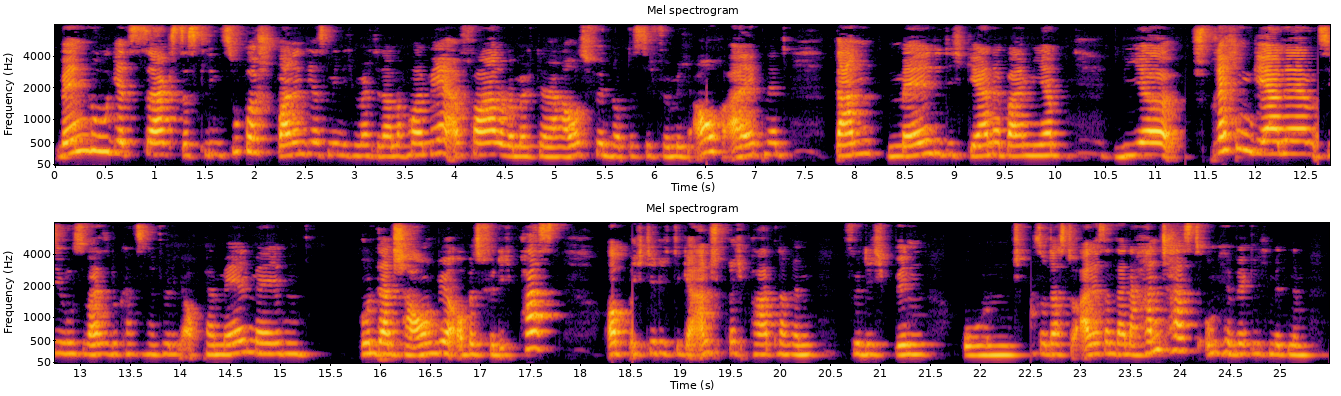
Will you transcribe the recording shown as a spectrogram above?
Wenn du jetzt sagst, das klingt super spannend, Jasmin, ich möchte da noch mal mehr erfahren oder möchte herausfinden, ob das sich für mich auch eignet, dann melde dich gerne bei mir. Wir sprechen gerne, beziehungsweise du kannst dich natürlich auch per Mail melden und dann schauen wir, ob es für dich passt, ob ich die richtige Ansprechpartnerin für dich bin und so dass du alles an deiner Hand hast, um hier wirklich mit einem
